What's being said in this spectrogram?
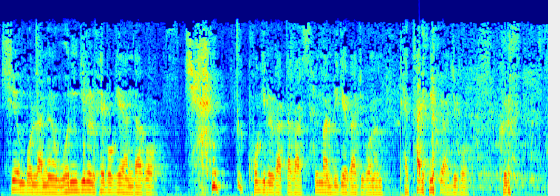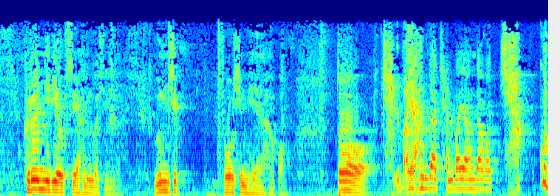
시험 보려면 원기를 회복해야 한다고 잔뜩 고기를 갖다가 삶아 미겨가지고는 배탈이 나가지고 그런 그런 일이 없어야 하는 것입니다. 음식 조심해야 하고 또 잘 봐야 한다 잘 봐야 한다고 자꾸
